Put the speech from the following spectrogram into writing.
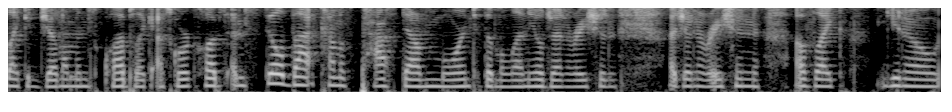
like gentlemen's clubs, like escort clubs, and still that kind of passed down more into the millennial generation, a generation of like, you know,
